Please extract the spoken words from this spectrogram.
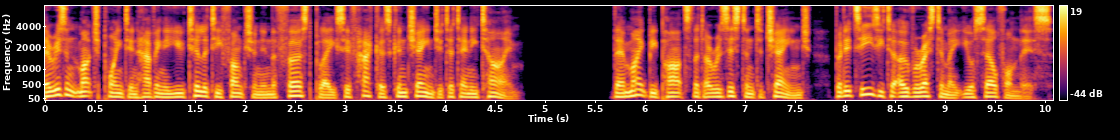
There isn't much point in having a utility function in the first place if hackers can change it at any time. There might be parts that are resistant to change, but it's easy to overestimate yourself on this.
